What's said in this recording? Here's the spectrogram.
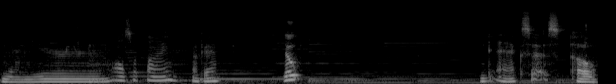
And then you're also fine. Okay. Nope. Need access. Oh,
